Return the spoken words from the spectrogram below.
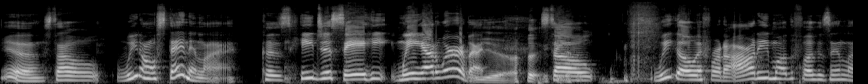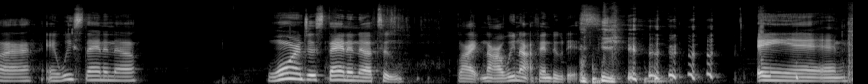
Yeah. So we don't stand in line. Cause he just said he we ain't gotta worry about it. Yeah. So we go in front of all these motherfuckers in line and we standing there. Warren just standing there too. Like, nah, we not finna do this. yeah. and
